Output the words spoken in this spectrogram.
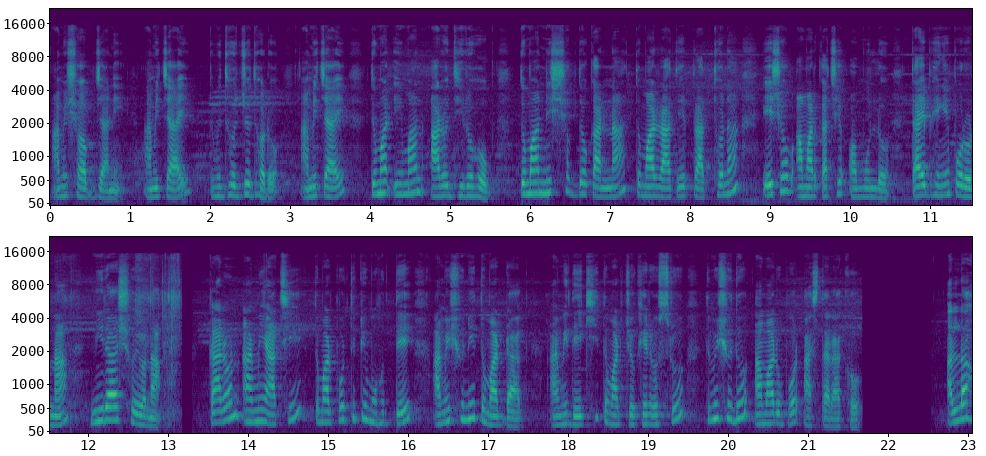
আমি সব জানি। আমি চাই তুমি ধৈর্য ধরো। আমি চাই তোমার ইমান আরও ধীর হোক। তোমার নিঃশব্দ কান্না, তোমার রাতের প্রার্থনা, এসব আমার কাছে অমূল্য। তাই ভেঙে পড়ো না, নিরাশ হইও না। কারণ আমি আছি তোমার প্রতিটি মুহূর্তে। আমি শুনি তোমার ডাক, আমি দেখি তোমার চোখের অশ্রু, তুমি শুধু আমার উপর আস্থা রাখো। আল্লাহ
